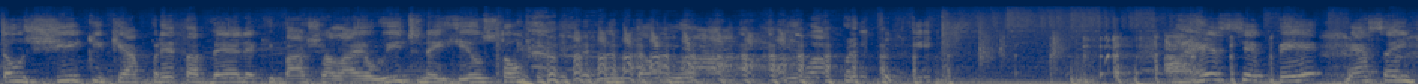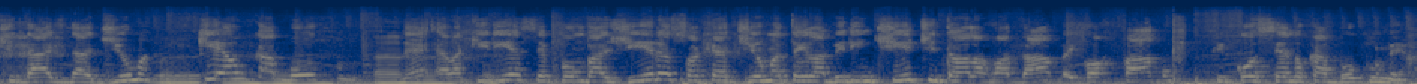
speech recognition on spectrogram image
tão chique que a preta velha que baixa lá é Whitney Houston. Então lá eu aprendi a receber essa entidade da Dilma, que é um caboclo, uhum. né? Ela queria ser pombagira, só que a Dilma tem labirintite, então ela rodava e gorfava, ficou sendo caboclo mesmo.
